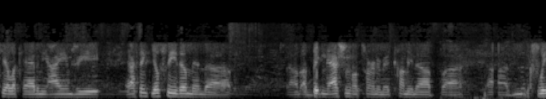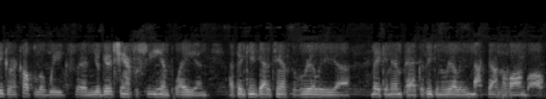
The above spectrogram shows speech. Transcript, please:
Kill Academy, IMG, and I think you'll see them in uh, a big national tournament coming up uh, uh, next week or in a couple of weeks, and you'll get a chance to see him play. And I think he's got a chance to really uh, make an impact because he can really knock down the long ball.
